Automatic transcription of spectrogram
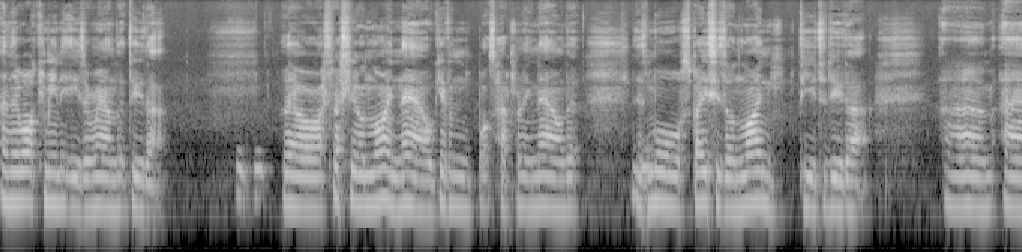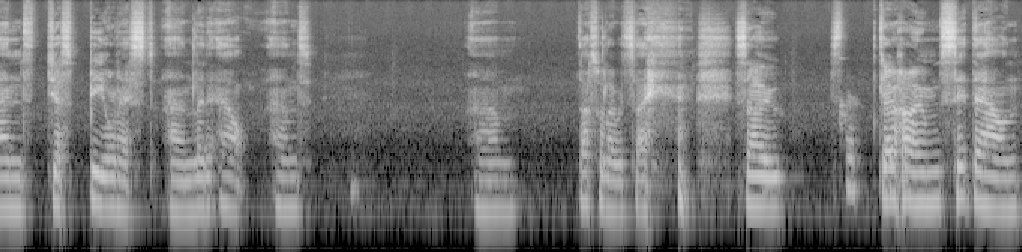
And there are communities around that do that. Mm-hmm. There are, especially online now, given what's happening now, that there's mm-hmm. more spaces online for you to do that um, and just be honest and let it out. And um, that's what I would say. so go home, sit down,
